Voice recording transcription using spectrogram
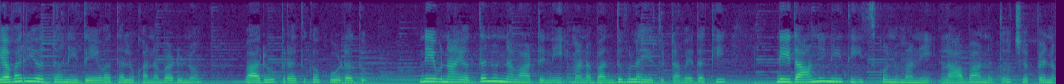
ఎవరి యొద్ద నీ దేవతలు కనబడునో వారు బ్రతకకూడదు. నీవు నా యొద్దనున్న వాటిని మన బంధువుల ఎదుట వెదకి నీ దానిని తీసుకొనుమని లాభానుతో చెప్పెను.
